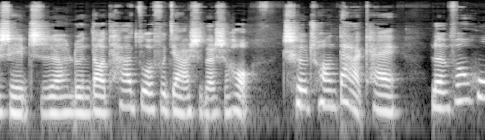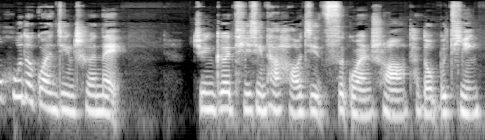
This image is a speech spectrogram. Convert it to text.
谁知轮到他坐副驾驶的时候，车窗大开，冷风呼呼的灌进车内。军哥提醒他好几次关窗，他都不听。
